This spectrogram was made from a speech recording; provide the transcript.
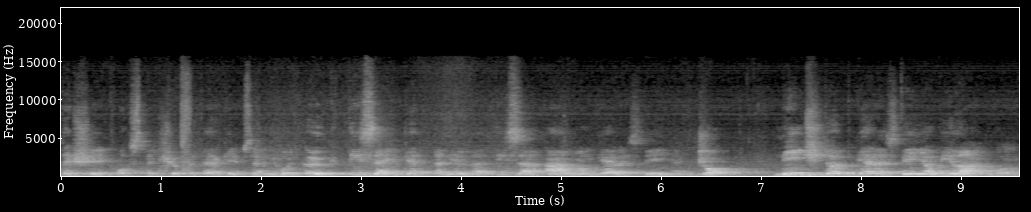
tessék azt egy söpöt elképzelni, hogy ők 12-en, illetve 13-an keresztények csak. Nincs több keresztény a világban.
